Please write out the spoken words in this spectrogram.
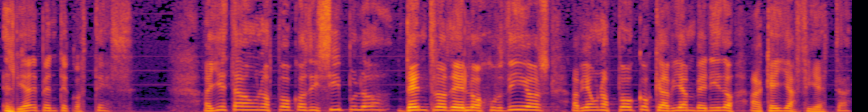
El día de Pentecostés. Allí estaban unos pocos discípulos, dentro de los judíos había unos pocos que habían venido a aquella fiesta.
